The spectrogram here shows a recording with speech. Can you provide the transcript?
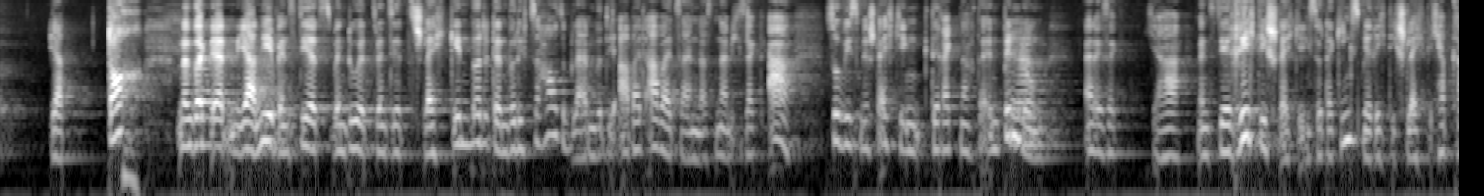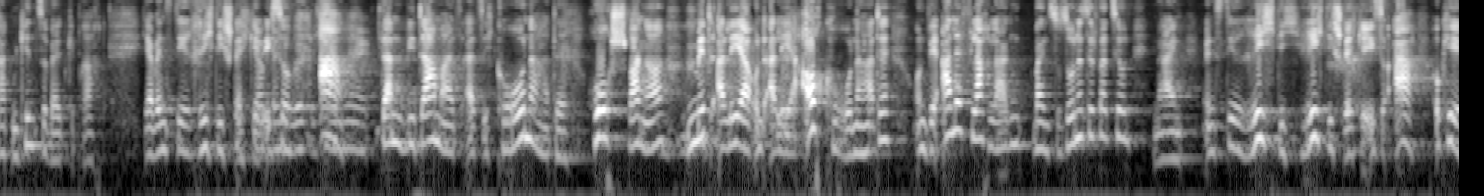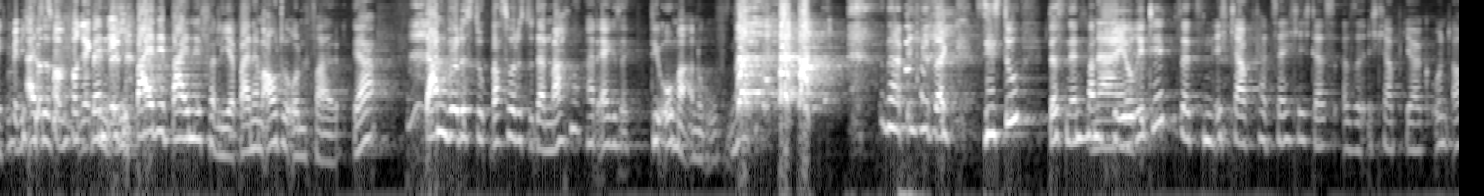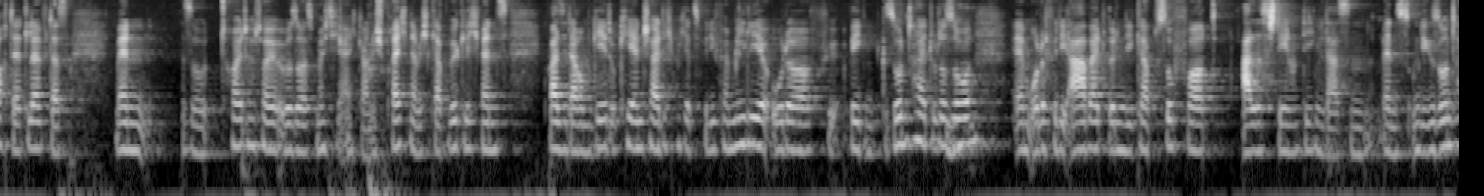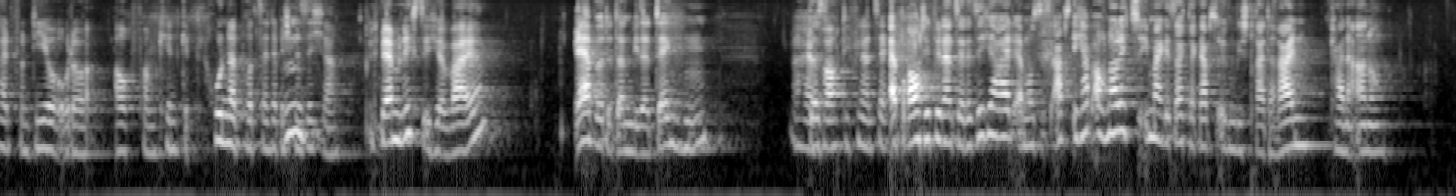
ja, doch. Und dann sagt er, ja, nee, wenn es dir jetzt, wenn du jetzt, wenn es jetzt schlecht gehen würde, dann würde ich zu Hause bleiben, würde die Arbeit Arbeit sein lassen. Dann habe ich gesagt, ah, so wie es mir schlecht ging, direkt nach der Entbindung. Ja. Dann hat er gesagt, ja, wenn es dir richtig schlecht geht. Ich so, da ging es mir richtig schlecht. Ich habe gerade ein Kind zur Welt gebracht. Ja, wenn es dir richtig schlecht geht. Ich so, ah, nee. dann wie damals, als ich Corona hatte, hochschwanger mit Alea und Alea auch Corona hatte und wir alle flach lagen. Meinst du so eine Situation? Nein, wenn es dir richtig, richtig schlecht geht. Ich so, ah, okay. Wenn ich also, wenn bin. ich beide Beine verliere bei einem Autounfall, ja, dann würdest du, was würdest du dann machen? Hat er gesagt, die Oma anrufen. Dann habe ich gesagt, siehst du, das nennt man Nein. Prioritäten setzen. Ich glaube tatsächlich, dass, also ich glaube Jörg und auch Detlef, dass wenn, also toi toi toi, über sowas möchte ich eigentlich gar nicht sprechen, aber ich glaube wirklich, wenn es quasi darum geht, okay, entscheide ich mich jetzt für die Familie oder für, wegen Gesundheit oder so mhm. ähm, oder für die Arbeit, würden die, glaube ich, sofort alles stehen und liegen lassen, wenn es um die Gesundheit von dir oder auch vom Kind geht. 100 Prozent, da bin ich mhm. mir sicher. Ich wäre mir nicht sicher, weil er würde dann wieder denken, Ach, er, das, braucht die finanzielle er braucht die finanzielle Sicherheit, er muss es ab. Ich habe auch neulich zu ihm mal gesagt, da gab es irgendwie Streitereien, keine Ahnung.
